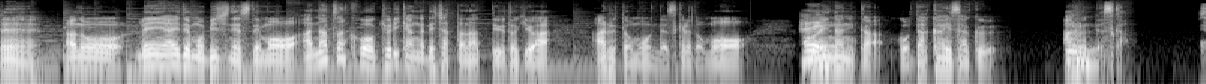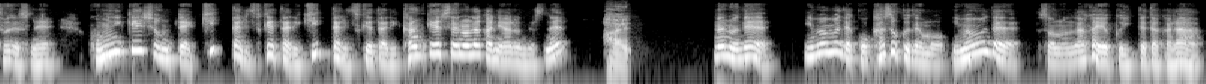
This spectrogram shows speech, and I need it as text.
ええ。ーあの、恋愛でもビジネスでも、あ、なんとなくこう距離感が出ちゃったなっていう時はあると思うんですけれども、はい、これに何かこう打開策あるんですか、うん、そうですね。コミュニケーションって切ったりつけたり切ったりつけたり関係性の中にあるんですね。はい。なので、今までこう家族でも今までその仲良く言ってたから、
